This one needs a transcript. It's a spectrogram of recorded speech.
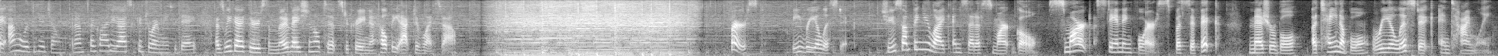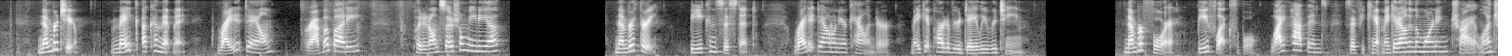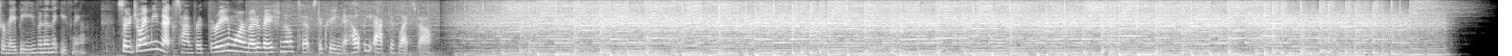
Hi, I'm Olivia Jones, and I'm so glad you guys could join me today as we go through some motivational tips to creating a healthy, active lifestyle. First, be realistic. Choose something you like and set a SMART goal. SMART standing for specific, measurable, attainable, realistic, and timely. Number two, make a commitment. Write it down, grab a buddy, put it on social media. Number three, be consistent. Write it down on your calendar. Make it part of your daily routine. Number four, be flexible. Life happens, so if you can't make it out in the morning, try at lunch or maybe even in the evening. So join me next time for three more motivational tips to creating a healthy, active lifestyle.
